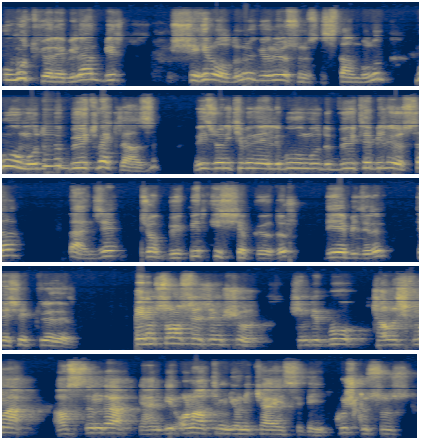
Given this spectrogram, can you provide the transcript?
umut görebilen bir şehir olduğunu görüyorsunuz İstanbul'un. Bu umudu büyütmek lazım. Vizyon 2050 bu umudu büyütebiliyorsa bence çok büyük bir iş yapıyordur diyebilirim. Teşekkür ederim. Benim son sözüm şu. Şimdi bu çalışma aslında yani bir 16 milyon hikayesi değil. Kuşkusuz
